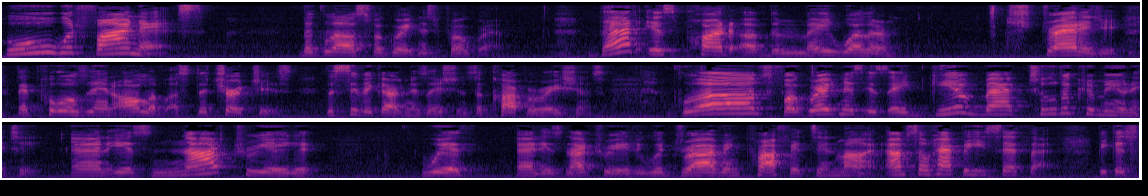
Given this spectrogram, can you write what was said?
Who would finance the Gloves for Greatness program? That is part of the Mayweather strategy that pulls in all of us, the churches, the civic organizations, the corporations. Gloves for Greatness is a give back to the community and is not created with and is not created with driving profits in mind. I'm so happy he said that because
